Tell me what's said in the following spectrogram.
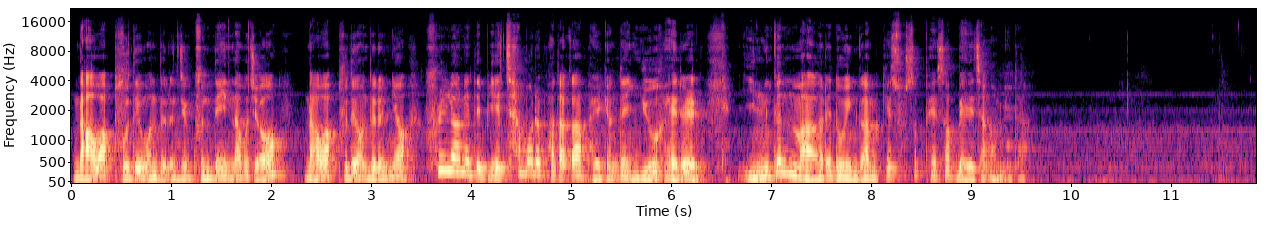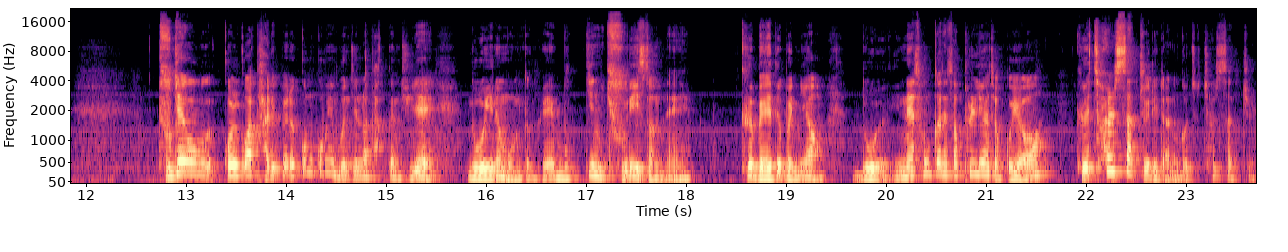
나와 부대원들은 지금 군대에 있나 보죠. 나와 부대원들은요 훈련에 대비해 참호를 파다가 발견된 유해를 인근 마을의 노인과 함께 수습해서 매장합니다. 두개골과 다리뼈를 꼼꼼히 문질러 닦은 뒤에 노인은 몸뚱이에 묶인 줄이 있었네. 그 매듭은요 노인의 손끝에서 풀려졌고요. 그 철사줄이라는 거죠. 철사줄.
